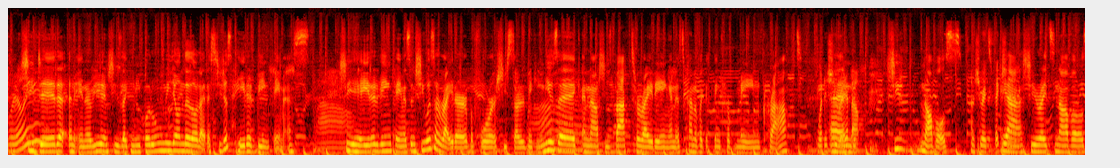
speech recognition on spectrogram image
Really? She did an interview, and she's like, "Ni por un millón de dólares." She just hated being famous. Wow. She hated being famous, and she was a writer before she started making music, and now she's back to writing, and it's kind of like I think her main craft. What does she write about? She novels. Oh, she writes fiction. Yeah, she writes novels.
